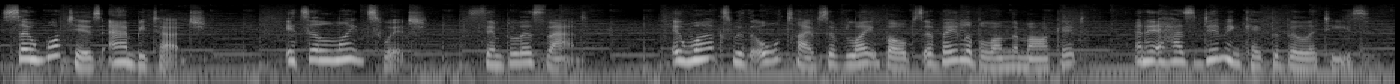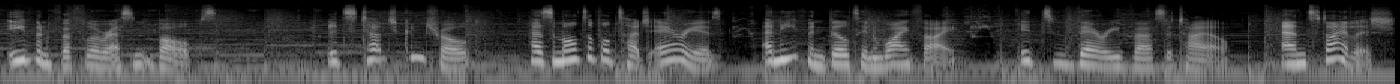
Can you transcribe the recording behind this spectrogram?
So, what is AmbiTouch? It's a light switch, simple as that. It works with all types of light bulbs available on the market, and it has dimming capabilities, even for fluorescent bulbs. It's touch controlled, has multiple touch areas, and even built in Wi Fi. It's very versatile and stylish.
